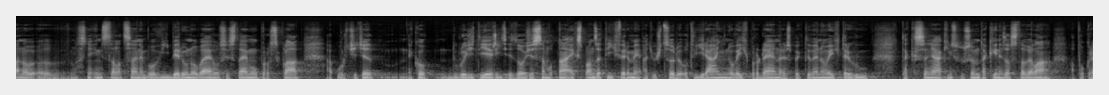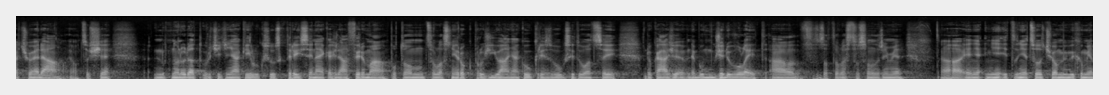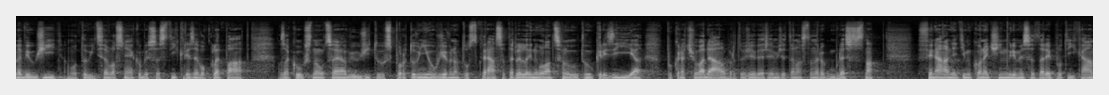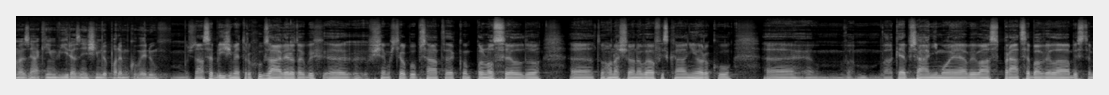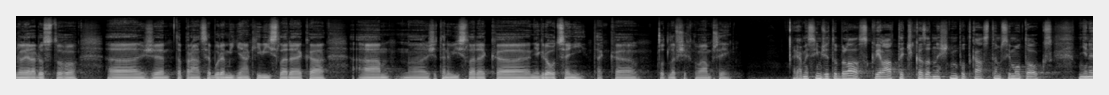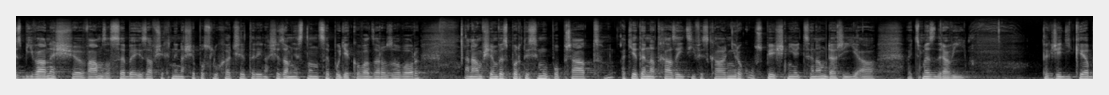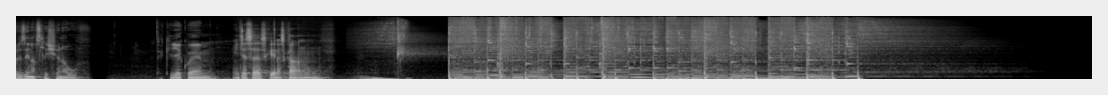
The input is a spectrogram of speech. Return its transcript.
no, vlastně instalace nebo výběru nového systému pro sklad. A určitě jako důležité je říct i to, že samotná expanze té firmy, ať už co do otvírání nových prodejen, respektive nových trhů, tak se nějakým způsobem taky nezastavila a pokračuje dál, jo, což je nutno dodat určitě nějaký luxus, který si ne každá firma po tom, co vlastně rok prožívá nějakou krizovou situaci, dokáže nebo může dovolit. A za tohle to samozřejmě je, je to něco, čeho my bychom měli využít. A o to více vlastně jakoby se z té krize oklepat, zakousnout se a využít tu sportovní houževnatost, která se tady linula celou tou krizí a pokračovat dál, protože věřím, že ten, ten rok bude snad finálně tím konečným, kdy my se tady potýkáme s nějakým výraznějším dopadem covidu. Možná se blížíme trochu k závěru, tak bych eh, všem chtěl popřát jako plno sil do eh, toho našeho nového fiskálního roku. Eh, velké přání moje, aby vás práce bavila, abyste měli radost z toho, že ta práce bude mít nějaký výsledek a, a že ten výsledek někdo ocení. Tak tohle všechno vám přeji. Já myslím, že to byla skvělá tečka za dnešním podcastem Simo Talks. Mně nezbývá, než vám za sebe i za všechny naše posluchače, tedy naše zaměstnance, poděkovat za rozhovor a nám všem ve Sportisimu popřát, ať je ten nadcházející fiskální rok úspěšný, ať se nám daří a ať jsme zdraví. Takže díky a brzy naslyšenou. Taky děkujem. Mějte se hezky, naschledanou.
